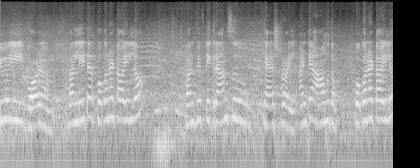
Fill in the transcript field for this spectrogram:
ఇవి వన్ లీటర్ కోకోనట్ ఆయిల్లో one fifty grams castor oil అంటే ఆముదం. కోకోనట్ ఆయిల్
